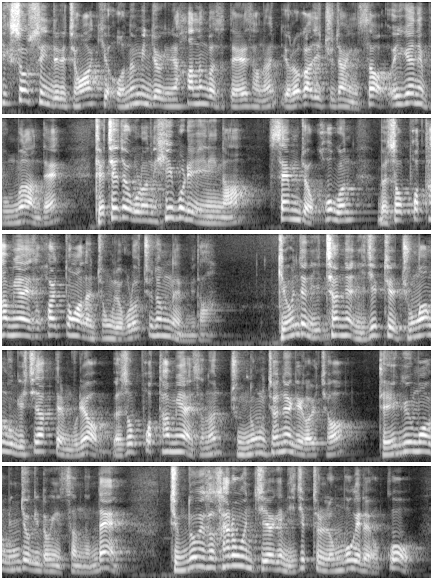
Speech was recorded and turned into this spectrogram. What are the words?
힉소스인들이 정확히 어느 민족이냐 하는 것에 대해서는 여러 가지 주장이 있어 의견이 분분한데 대체적으로는 히브리인이나 셈족 혹은 메소포타미아에서 활동하는 종족으로 추정됩니다. 기원전 2000년 이집트의 중왕국이 시작될 무렵 메소포타미아에서는 중동 전역에 걸쳐 대규모 민족 이동이 있었는데 중동에서 새로운 지역인 이집트를 넘보게 되었고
